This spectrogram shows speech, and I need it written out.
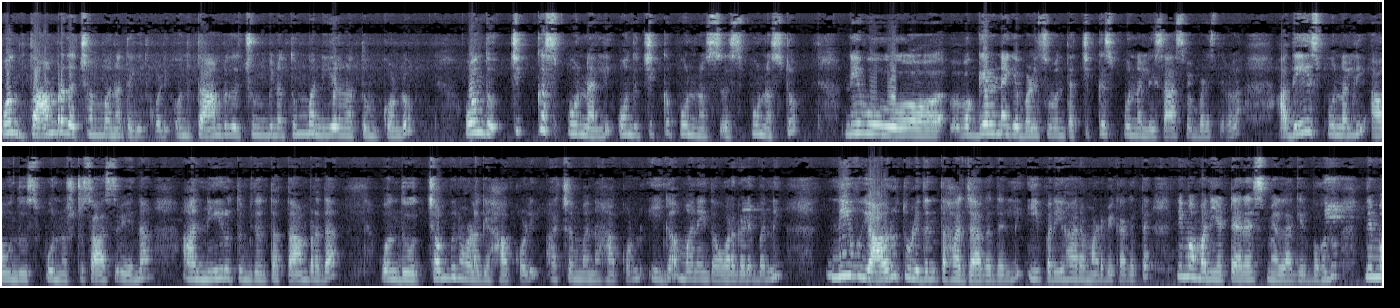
ಒಂದು ತಾಮ್ರದ ಚಂಬನ್ನ ತೆಗೆದುಕೊಳ್ಳಿ. ಒಂದು ತಾಮ್ರದ ಚುಂಬಿನ ತುಂಬ ನೀರನ್ನು ತುಂಬಿಕೊಂಡು ಒಂದು ಚಿಕ್ಕ ಸ್ಪೂನ್ನಲ್ಲಿ ಒಂದು ಚಿಕ್ಕ ಸ್ಪೂನ್ ಸ್ಪೂನ್ ಅಷ್ಟು ನೀವು ಒಗ್ಗರಣೆಗೆ ಬಳಸುವಂತ ಚಿಕ್ಕ ಸ್ಪೂನ್ನಲ್ಲಿ ಸಾಸಿವೆ ಬಳಸ್ತಿರಲ್ಲ, ಅದೇ ಸ್ಪೂನ್ನಲ್ಲಿ ಆ ಒಂದು ಸ್ಪೂನ್ ಅಷ್ಟು ಸಾಸಿವೆಯನ್ನ, ಆ ನೀರು ತುಂಬಿದಂತ ತಾಮ್ರದ ಒಂದು ಚಂಬಿನೊಳಗೆ ಹಾಕೊಳ್ಳಿ, ಆ ಚಂಬನ್ನ ಹಾಕೊಂಡು ಈಗ ಮನೆಯಿಂದ ಹೊರಗಡೆ ಬನ್ನಿ. ನೀವು ಯಾರು ತುಳಿದಂತಹ ಜಾಗದಲ್ಲಿ ಈ ಪರಿಹಾರ ಮಾಡಬೇಕಾಗುತ್ತೆ? ನಿಮ್ಮ ಮನೆಯ ಟೆರೆಸ್ ಮೇಲೆ ಆಗಿರಬಹುದು, ನಿಮ್ಮ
